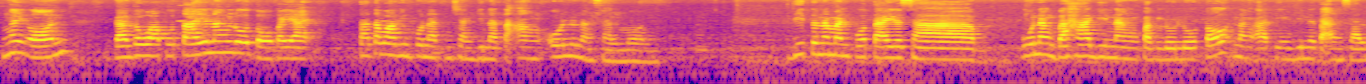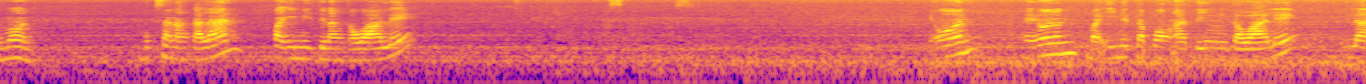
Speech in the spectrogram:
Ngayon, gagawa po tayo ng luto kaya tatawagin po natin siyang ginataang ulo ng salmon. Dito naman po tayo sa unang bahagi ng pagluluto ng ating ginataang salmon. Buksan ang kalan, painitin ang kawali, Ngayon, ngayon, mainit na po ang ating kawali. Ila,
